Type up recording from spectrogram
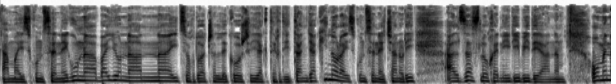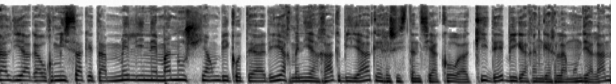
Ama izkuntzen eguna, baionan, itzordua txaldeko seiak terditan, jakinola izkuntzen etxan hori, alzazloren iribidean. Omenaldia gaur misak eta meline manusian bikoteari, armeniarrak biak erresistentziako kide, bigarren gerla mundialan,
